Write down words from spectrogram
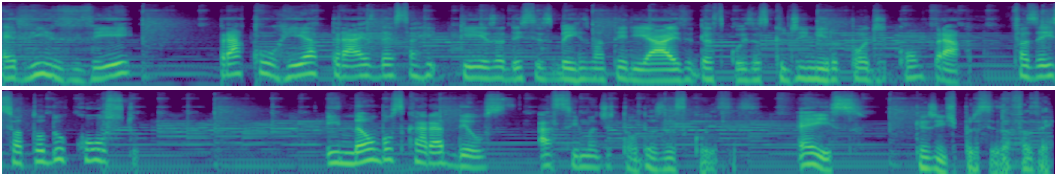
é viver para correr atrás dessa riqueza, desses bens materiais e das coisas que o dinheiro pode comprar. Fazer isso a todo custo. E não buscar a Deus acima de todas as coisas. É isso que a gente precisa fazer.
